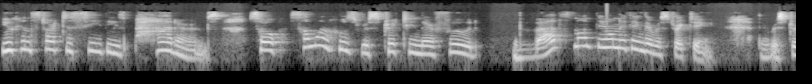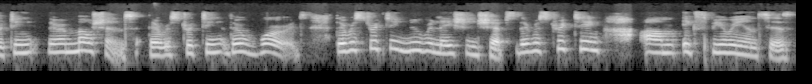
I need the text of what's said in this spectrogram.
you can start to see these patterns. So, someone who's restricting their food that's not the only thing they're restricting. They're restricting their emotions. They're restricting their words. They're restricting new relationships. They're restricting um, experiences.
